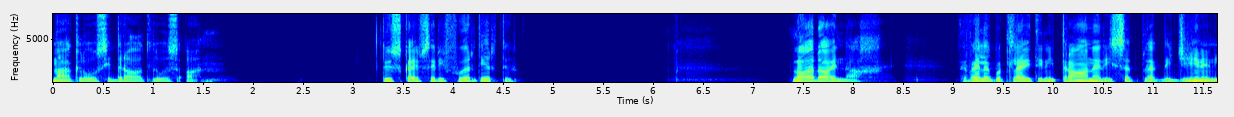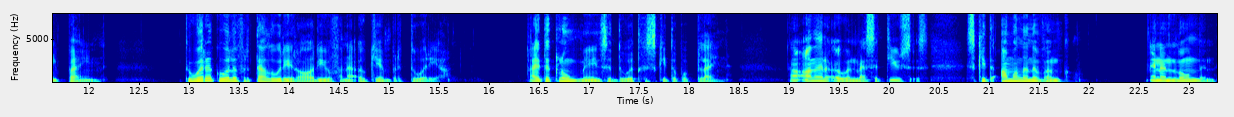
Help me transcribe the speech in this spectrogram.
Maak los die draadloos aan. Toe skuif sy die voordeur toe. Laat daai nag, terwyl ek beklei teen die trane, die sitplek, die jean en die pyn, toe hoor ek hoe hulle vertel oor die radio van 'n ouetjie in Pretoria. Hy het 'n klomp mense doodgeskiet op 'n plein. 'n Ander ou in Massachusetts skiet almal in 'n winkel. En in Londen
